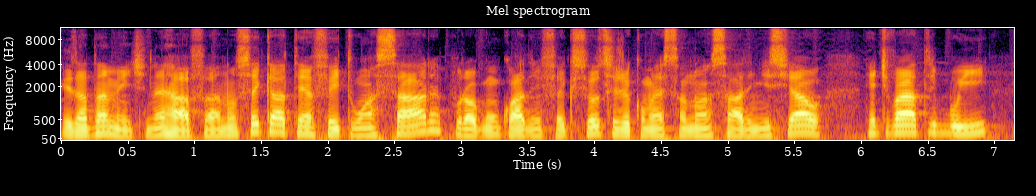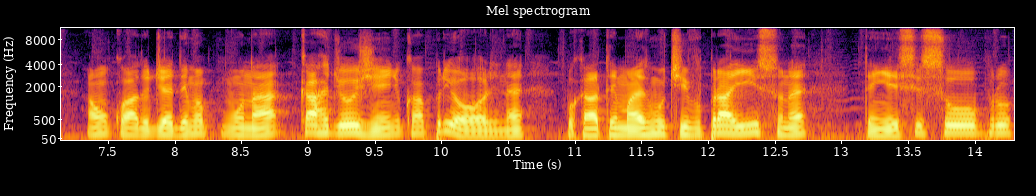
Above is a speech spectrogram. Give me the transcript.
Exatamente, né, Rafa? A não ser que ela tenha feito uma SARA por algum quadro infeccioso, seja começando uma SARA inicial, a gente vai atribuir a um quadro de edema pulmonar cardiogênico a priori, né? Porque ela tem mais motivo para isso, né? Tem esse sopro,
